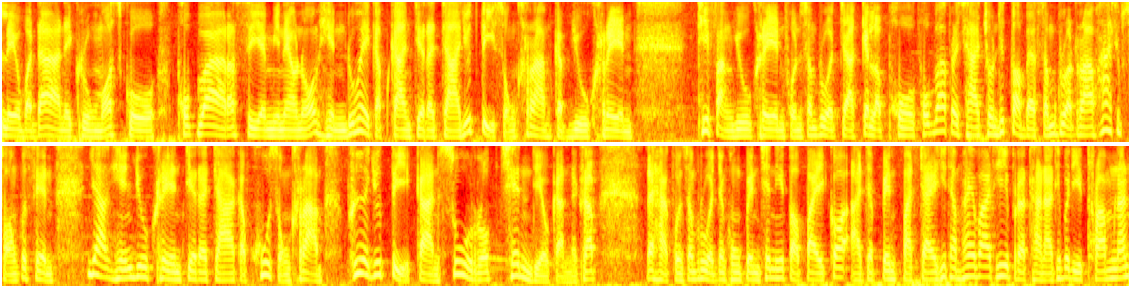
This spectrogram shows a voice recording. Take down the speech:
เลวาดาในกรุงมอสโก พบว่ารัสเซียมีแนวโน้มเห็นด้วยกับการเจรจายุติสงครามกับยูเครน ที่ฝั่งยูเครนผลสำรวจจากแกลลบโพพบว่าประชาชนที่ตอบแบบสำรวจราว 52%อยากเห็นยูเครนเจรจากับคู่สงคราม เพื่อยุติการสู้รบเช่นเดียวกันนะครับ และหากผลสำรวจยังคงเป็นเช่นนี้ต่อไป ก็อาจจะเป็นปัจจัยที่ทำให้ว่าที่ประธานาธิบดีทรัมป์นั้น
